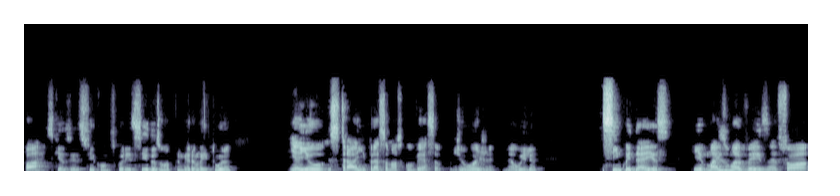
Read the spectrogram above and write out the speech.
partes que às vezes ficam obscurecidas numa primeira leitura. E aí eu extraí para essa nossa conversa de hoje, né, William, cinco ideias e mais uma vez, né, só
